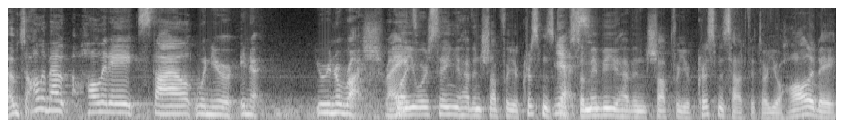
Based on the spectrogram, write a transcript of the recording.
it's all about holiday style when you're in a you're in a rush, right? Well, you were saying you haven't shopped for your Christmas gift, Yes. so maybe you haven't shopped for your Christmas outfit or your holiday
